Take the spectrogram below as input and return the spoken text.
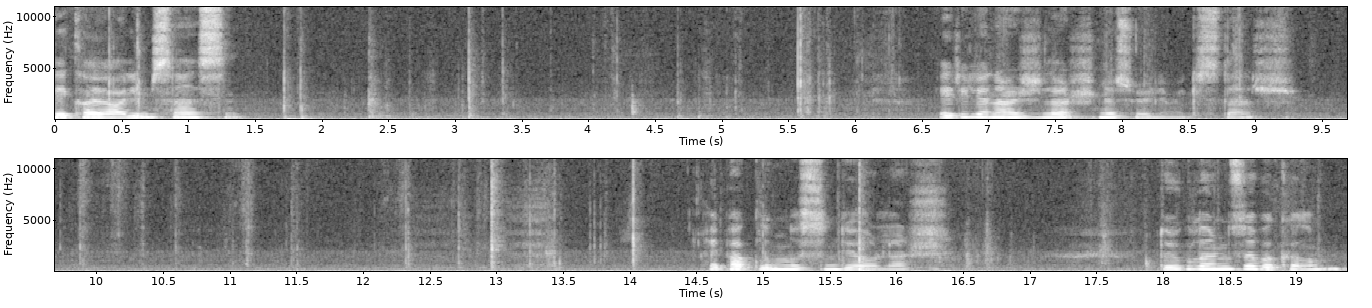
Tek hayalim sensin. Eril enerjiler ne söylemek ister? Hep aklımdasın diyorlar. Duygularınıza bakalım.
